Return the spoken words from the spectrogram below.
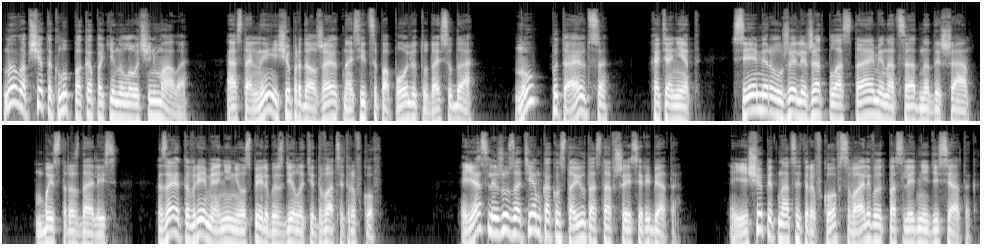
Но вообще-то клуб пока покинуло очень мало. Остальные еще продолжают носиться по полю туда-сюда. Ну, пытаются. Хотя нет, семеро уже лежат пластами, надсадно дыша. Быстро сдались. За это время они не успели бы сделать и 20 рывков. Я слежу за тем, как устают оставшиеся ребята. Еще 15 рывков сваливают последний десяток.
